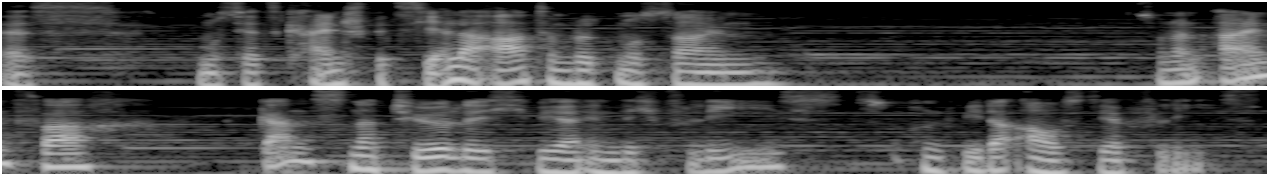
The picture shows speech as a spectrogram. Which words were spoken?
Es muss jetzt kein spezieller Atemrhythmus sein, sondern einfach ganz natürlich, wie er in dich fließt und wieder aus dir fließt.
